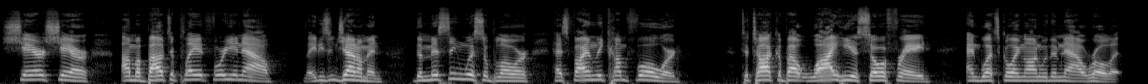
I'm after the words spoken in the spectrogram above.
share, share. I'm about to play it for you now. Ladies and gentlemen, the missing whistleblower has finally come forward to talk about why he is so afraid and what's going on with him now. Roll it.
